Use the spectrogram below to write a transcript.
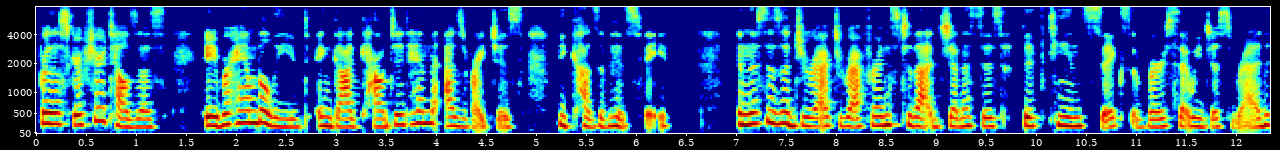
For the scripture tells us Abraham believed and God counted him as righteous because of his faith. And this is a direct reference to that Genesis 15 6 verse that we just read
